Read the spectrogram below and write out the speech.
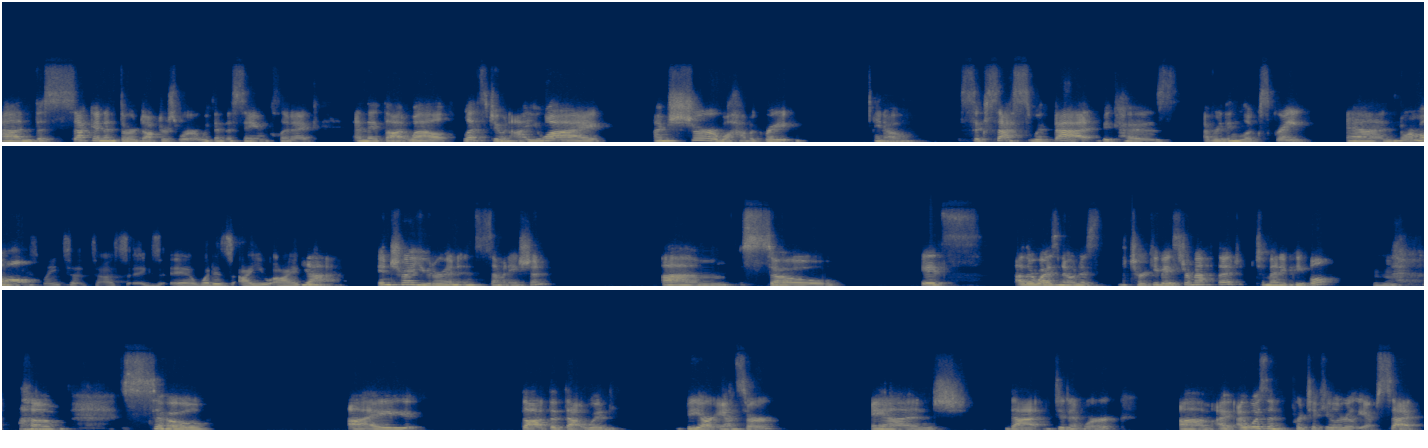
And the second and third doctors were within the same clinic. And they thought, well, let's do an IUI. I'm sure we'll have a great, you know, success with that because everything looks great and normal. Explain to, to us uh, what is IUI? Yeah, intrauterine insemination. Um, so it's otherwise known as the turkey baster method to many people. Mm-hmm. Um, so I thought that that would be our answer, and that didn't work. Um, I, I wasn't particularly upset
